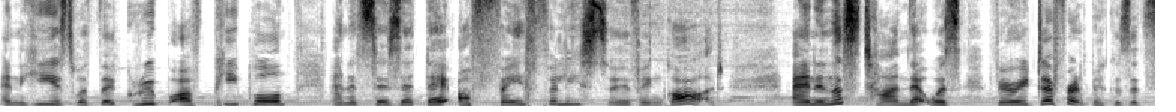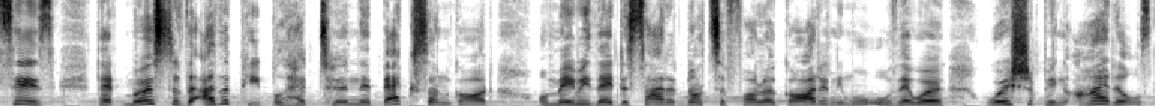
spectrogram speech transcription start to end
and he is with a group of people, and it says that they are faithfully serving God. And in this time, that was very different because it says that most of the other people had turned their backs on God, or maybe they decided not to follow God anymore, or they were worshiping idols.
